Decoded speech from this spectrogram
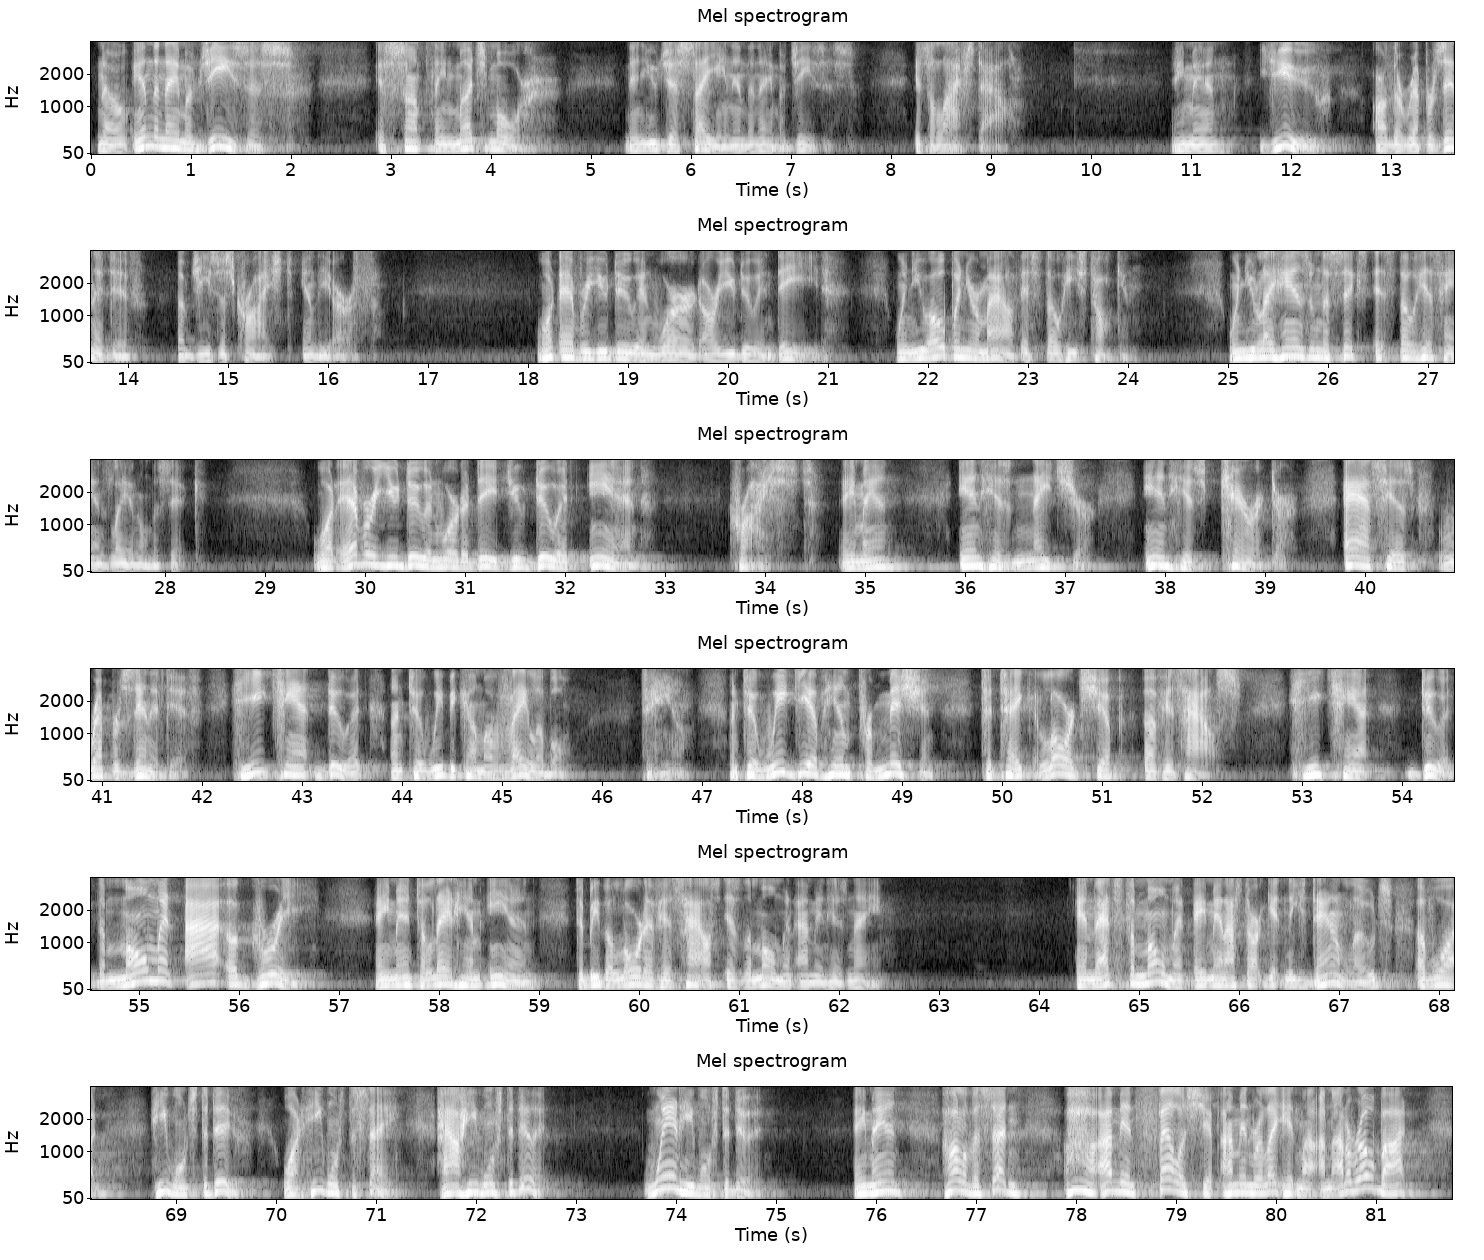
No, in the name of Jesus is something much more than you just saying in the name of Jesus. It's a lifestyle. Amen. You are the representative of Jesus Christ in the earth. Whatever you do in word or you do in deed, when you open your mouth, it's though he's talking. When you lay hands on the sick, it's though his hands laying on the sick. Whatever you do in word or deed, you do it in Christ. Amen. In his nature, in his character, as his representative. He can't do it until we become available to him until we give him permission to take lordship of his house. He can't do it. The moment I agree, amen, to let him in to be the Lord of his house is the moment I'm in his name. And that's the moment, amen, I start getting these downloads of what he wants to do, what he wants to say, how he wants to do it, when he wants to do it. Amen all of a sudden, oh, I'm in fellowship. I'm in relation. I'm not a robot.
